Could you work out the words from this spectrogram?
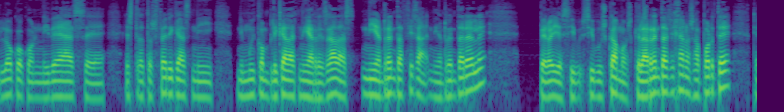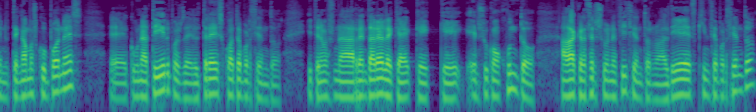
loco con ideas estratosféricas ni, ni muy complicadas ni arriesgadas, ni en renta fija ni en renta real, pero oye, si, buscamos que la renta fija nos aporte, que tengamos cupones eh, con una TIR pues del 3-4% y tenemos una renta que, que, que, en su conjunto haga crecer su beneficio en torno al 10-15%,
